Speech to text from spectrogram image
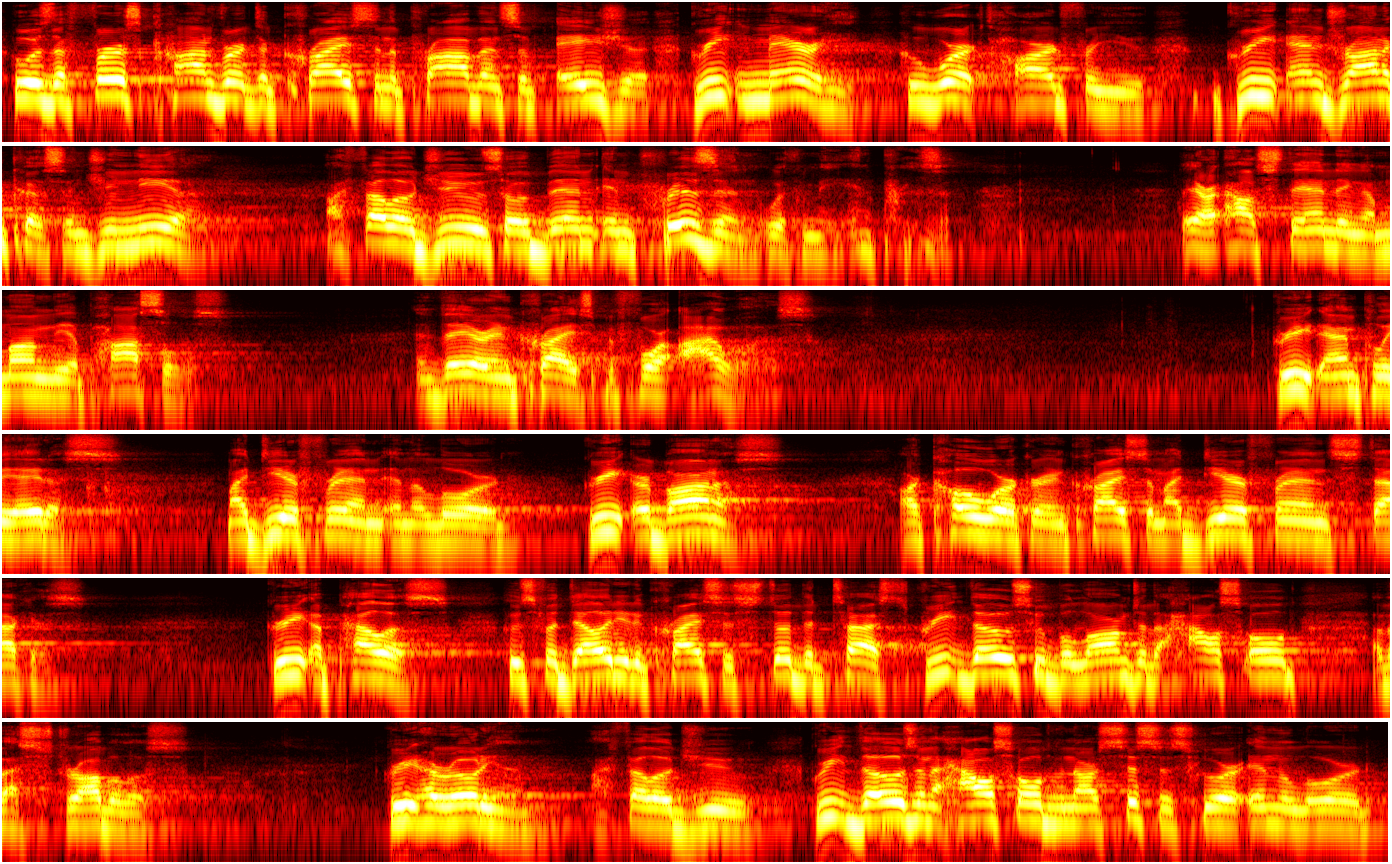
who was the first convert to Christ in the province of Asia. Greet Mary, who worked hard for you. Greet Andronicus and Junia, my fellow Jews who have been in prison with me, in prison. They are outstanding among the apostles, and they are in Christ before I was. Greet Ampliatus, my dear friend in the Lord. Greet Urbanus, our co worker in Christ, and my dear friend Stachys. Greet Apelles, whose fidelity to Christ has stood the test. Greet those who belong to the household of Aristobulus. Greet Herodion, my fellow Jew. Greet those in the household of Narcissus who are in the Lord.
